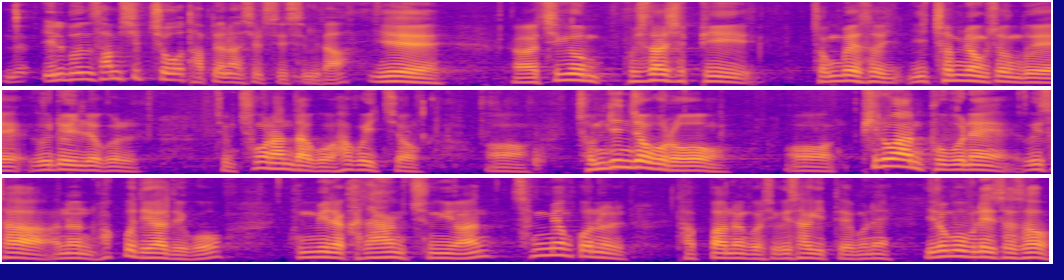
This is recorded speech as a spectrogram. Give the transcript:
네, 1분 30초 답변하실 수 있습니다. 예, 아, 지금 보시다시피 정부에서 2천 명 정도의 의료 인력을 지금 충원한다고 하고 있죠. 어, 점진적으로 어, 필요한 부분의 의사는 확보돼야 되고 국민의 가장 중요한 생명권을 답하는 것이 의사이기 때문에 이런 부분에 있어서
